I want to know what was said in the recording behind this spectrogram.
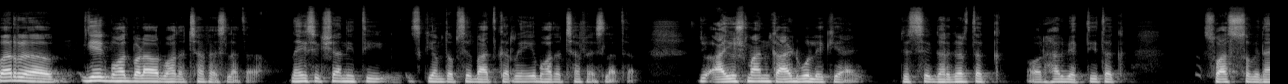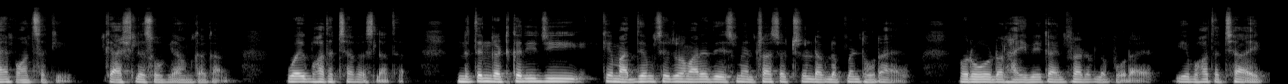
पर ये एक बहुत बड़ा और बहुत अच्छा फैसला था। नई शिक्षा नीति इसकी हम तब से बात कर रहे हैं, ये बहुत अच्छा फैसला था। जो आयुष्मान कार्ड वो लेके आए, जिससे घर घर तक और हर व्यक्ति तक स्वास्थ्य सुविधाएँ पहुँच सकी, कैशलेस हो गया उनका काम। वो एक बहुत अच्छा फैसला था। नितिन गडकरी जी के माध्यम से जो हमारे देश में इंफ्रास्ट्रक्चरल डेवलपमेंट हो रहा है रोड और हाईवे का इंफ्रा डेवलप हो रहा है, ये बहुत अच्छा एक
